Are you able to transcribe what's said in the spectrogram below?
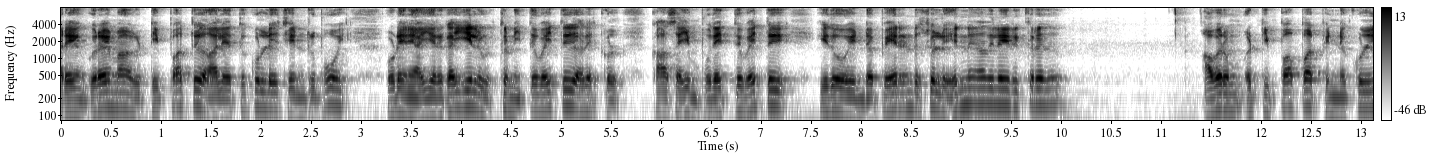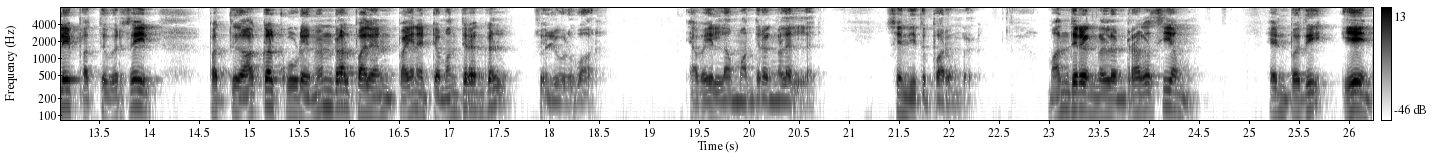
அரையும் குறைமாக எட்டி பார்த்து ஆலயத்துக்குள்ளே சென்று போய் உடனே ஐயர் கையில் துணித்து வைத்து அதற்குள் காசையும் புதைத்து வைத்து இதோ என்ற பேர் என்று சொல்லி என்ன அதில் இருக்கிறது? அவரும் எட்டி பார்ப்பார். பின்னுக்குள்ளே பத்து வரிசையில் பத்து ஆக்கள் கூட நின்றால் பலன் பயனற்ற மந்திரங்கள் சொல்லிவிடுவார். அவையெல்லாம் மந்திரங்கள் அல்ல. சிந்தித்து பாருங்கள். மந்திரங்களின் ரகசியம் என்பது ஏன்?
